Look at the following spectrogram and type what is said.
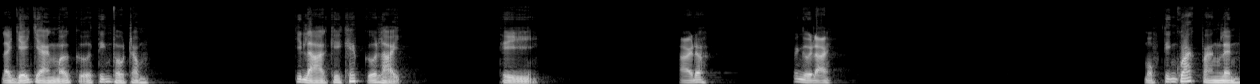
Là dễ dàng mở cửa tiến vào trong. Chỉ là khi khép cửa lại, Thì Ai đó? Mấy người lại. Một tiếng quát vang lên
